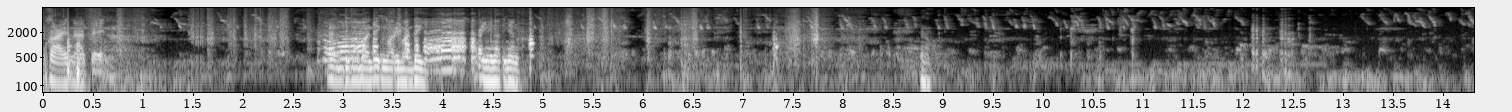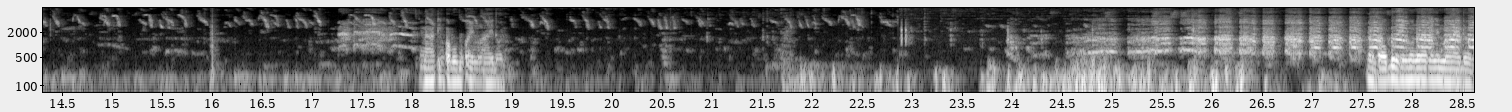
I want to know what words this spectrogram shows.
Pakain natin. Ay, di manding, di manding. Kainin natin yan. Pabubukayin mga idol. Yan, paubusin muna natin yung mga idol.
